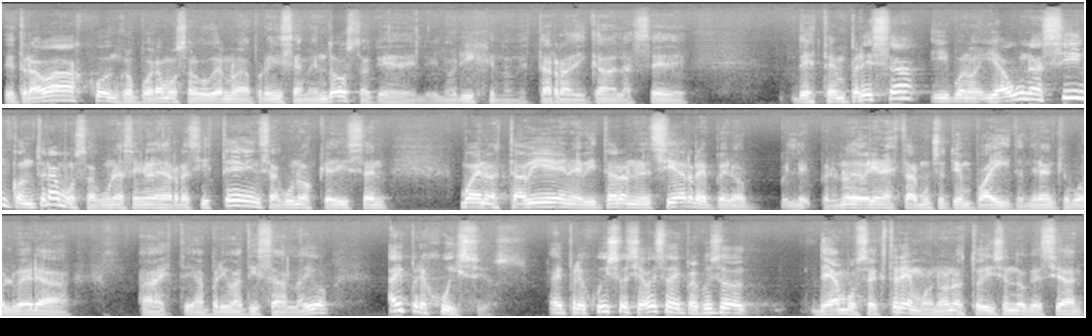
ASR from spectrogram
de trabajo, incorporamos al gobierno de la provincia de Mendoza, que es el, origen donde está radicada la sede de esta empresa, y bueno, y aún así encontramos algunas señales de resistencia, algunos que dicen bueno, está bien, evitaron el cierre, pero, pero no deberían estar mucho tiempo ahí, tendrían que volver a, este, a privatizarla. Digo, hay prejuicios, hay prejuicios y a veces hay prejuicios de ambos extremos, ¿no? No estoy diciendo que sean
